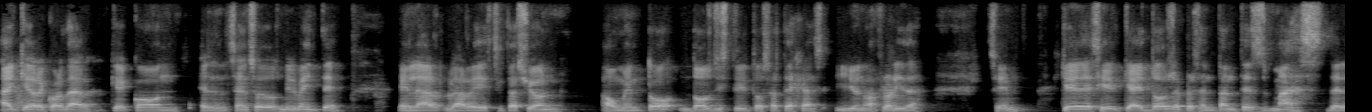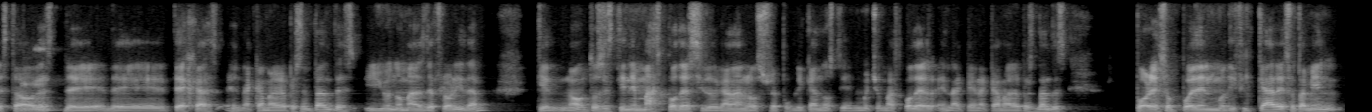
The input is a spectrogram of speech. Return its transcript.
hay que recordar que con el censo de 2020, en la, la redistritación aumentó dos distritos a Texas y uno a Florida, ¿sí? Quiere decir que hay dos representantes más del estado de, Texas en la Cámara de Representantes y uno más de Florida, que, ¿no? Entonces tiene más poder, si los ganan los republicanos, tienen mucho más poder en la, en la Cámara de Representantes. por eso pueden modificar, eso también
